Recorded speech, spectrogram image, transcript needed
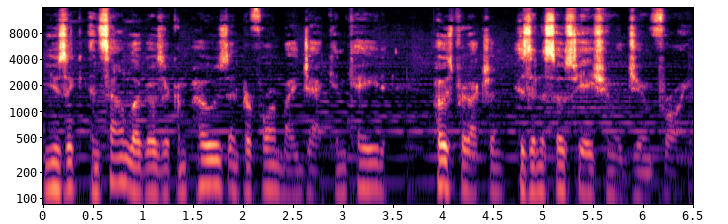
Music and sound logos are composed and performed by Jack Kincaid. Post production is in association with Jim Freund.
